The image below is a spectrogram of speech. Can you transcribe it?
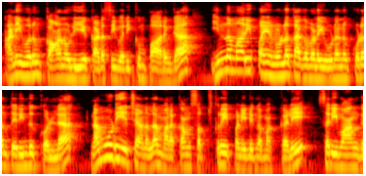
அனைவரும் காணொளியை கடைசி வரைக்கும் பாருங்க. இந்த மாதிரி பயனுள்ள தகவலை உடனுக்குடன் தெரிந்து கொள்ள நம்முடைய சேனலை மறக்காம சப்ஸ்கிரைப் பண்ணிடுங்க மக்களே. சரி வாங்க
